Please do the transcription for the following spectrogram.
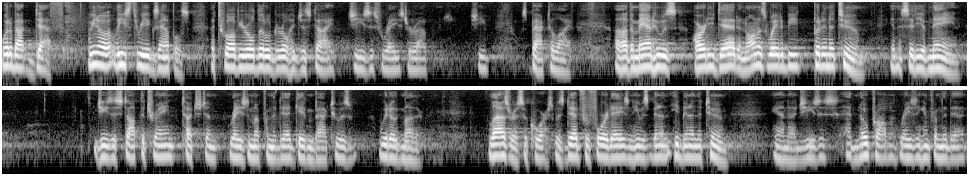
What about death? We know at least three examples. A 12 year old little girl had just died. Jesus raised her up. She was back to life. Uh, the man who was already dead and on his way to be put in a tomb in the city of Nain. Jesus stopped the train, touched him, raised him up from the dead, gave him back to his widowed mother. Lazarus, of course, was dead for four days and he was been, he'd been in the tomb. And uh, Jesus had no problem raising him from the dead.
